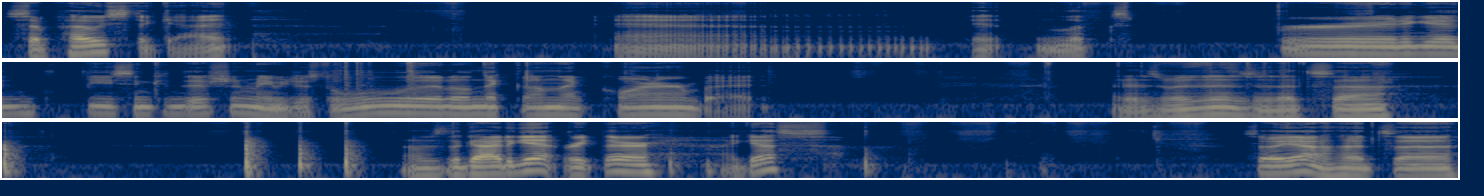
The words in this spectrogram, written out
supposed to get. And it looks pretty good, decent condition. Maybe just a little nick on that corner, but is what it is. That's uh, that was the guy to get right there, I guess. So yeah, that's uh,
